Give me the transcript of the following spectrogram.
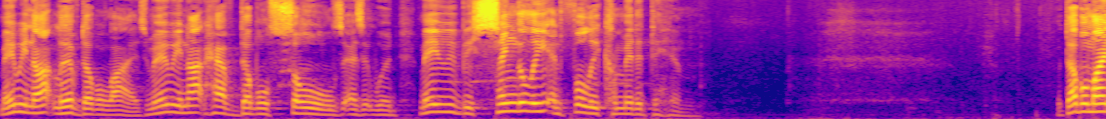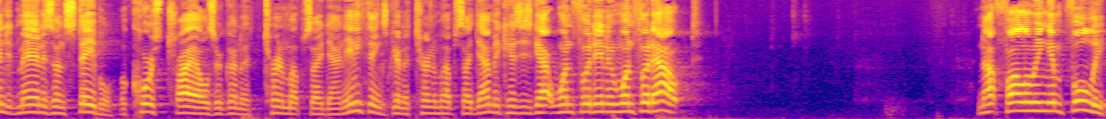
May we not live double lives. May we not have double souls, as it would. May we be singly and fully committed to Him. A double minded man is unstable. Of course, trials are going to turn him upside down. Anything's going to turn him upside down because he's got one foot in and one foot out. Not following him fully,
